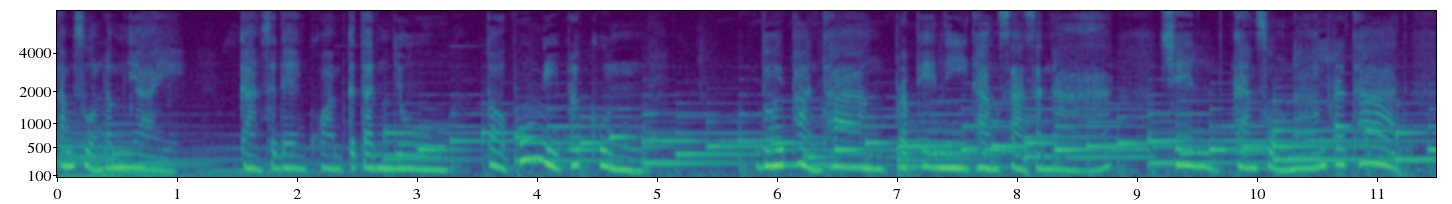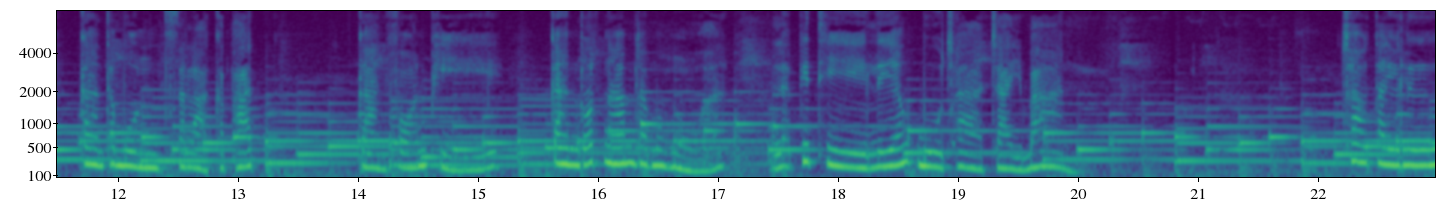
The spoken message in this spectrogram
ทำสวนลำไยการแสดงความกตัญญูต่อผู้มีพระคุณ โดยผ่านทางประเพณีทางศาสนา เช่น การส่งน้ำพระธาตุ การทำบุญสลากพัดการฟ้อนผี การรดน้ำดำหัว และพิธีเลี้ยงบูชาใจบ้าน ชาวไตลื้อ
